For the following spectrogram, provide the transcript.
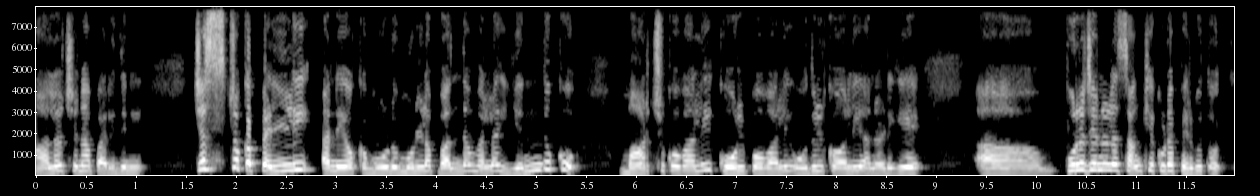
ఆలోచన పరిధిని జస్ట్ ఒక పెళ్ళి అనే ఒక మూడు ముళ్ళ బంధం వల్ల ఎందుకు మార్చుకోవాలి కోల్పోవాలి వదులుకోవాలి అని అడిగే ఆ పురజనుల సంఖ్య కూడా పెరుగుతోంది.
